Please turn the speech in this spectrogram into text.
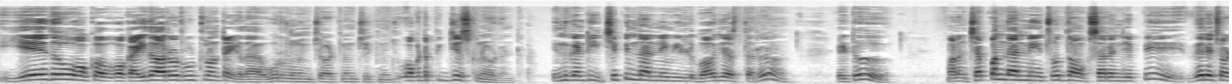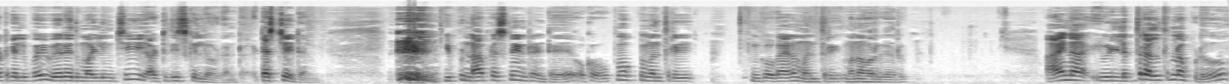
ఏదో ఒక ఒక ఐదు ఆరు రూట్లు ఉంటాయి కదా ఊర్ల నుంచి అటు నుంచి ఇటు నుంచి. ఒకటి పిక్ చేసుకునేవాడంట. ఎందుకంటే ఈ చెప్పిన దాన్ని వీళ్ళు బాగు చేస్తారు. ఎటు? మనం చెప్పని దాన్ని చూద్దాం ఒకసారి అని చెప్పి వేరే చోటకి వెళ్ళిపోయి వేరేది మళ్ళించి అటు తీసుకెళ్ళేవాడంట టెస్ట్ చేయడానికి ఇప్పుడు నా ప్రశ్న ఏంటంటే ఒక ఉప ముఖ్యమంత్రి ఇంకొక ఆయన మంత్రి మనోహర్ గారు. ఆయన వీళ్ళిద్దరు వెళ్తున్నప్పుడు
